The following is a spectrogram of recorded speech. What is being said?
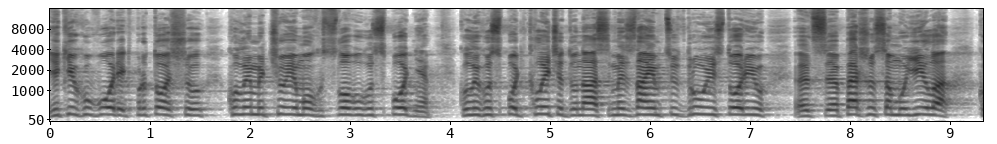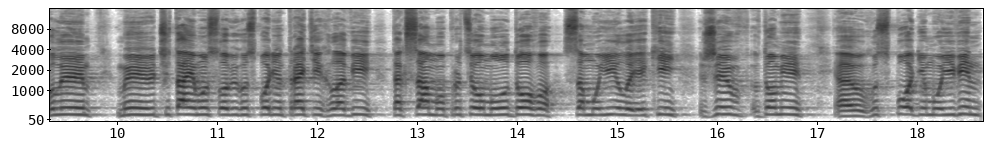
які говорять про те, що коли ми чуємо Слово Господнє, коли Господь кличе до нас, ми знаємо цю другу історію е, з першого Самуїла, коли ми читаємо в Слові Господньому в третій главі, так само про цього молодого Самуїла, який жив в домі е, Господньому, і він,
